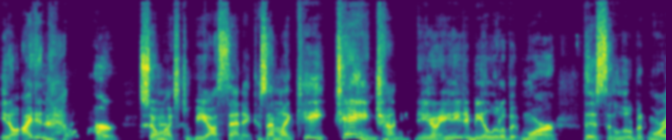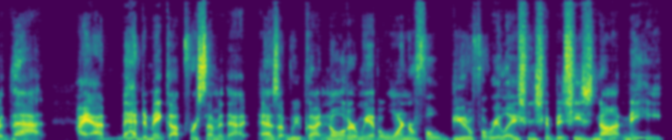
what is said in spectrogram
you know, I didn't help her so much to be authentic because I'm like, Kate, change, honey. You know, you need to be a little bit more this and a little bit more of that. I, have had to make up for some of that as we've gotten older and we have a wonderful, beautiful relationship, but she's not me.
